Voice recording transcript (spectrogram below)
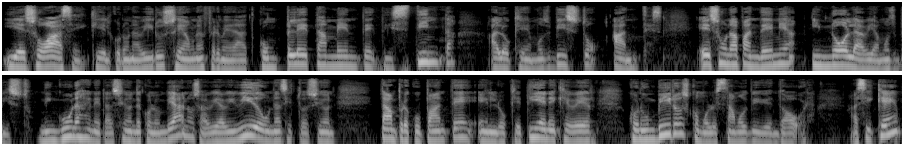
y eso hace que el coronavirus sea una enfermedad completamente distinta a lo que hemos visto antes. Es una pandemia y no la habíamos visto. Ninguna generación de colombianos había vivido una situación tan preocupante en lo que tiene que ver con un virus como lo estamos viviendo ahora. Así que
